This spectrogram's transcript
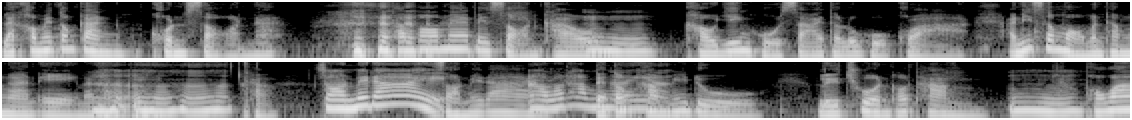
และเขาไม่ต้องการคนสอนนะ ถ้าพ่อแม่ไปสอนเขาอืมเขายิ่งหูซ้ายทะลุหูขวา อันนี้สมองมันทำงานเองนะครับเออเออครับ สอนไม่ได้ สอนไม่ได้อ้าวแล้วทำแต่ต้องไงทำอะให้ดู หรือชวนเขาทำอืมเพราะว่า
